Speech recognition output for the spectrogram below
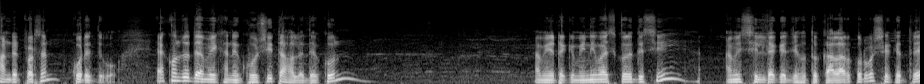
হান্ড্রেড পার্সেন্ট করে দেব। এখন যদি আমি এখানে ঘষি তাহলে দেখুন, আমি এটাকে মিনিমাইজ করে দিছি। আমি সিলটাকে যেহেতু কালার করব, সেক্ষেত্রে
